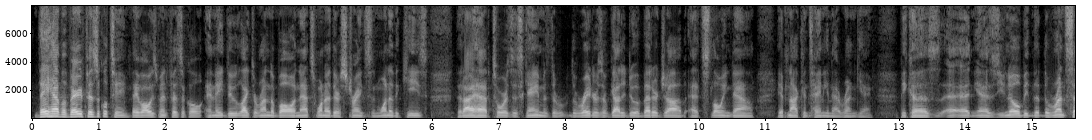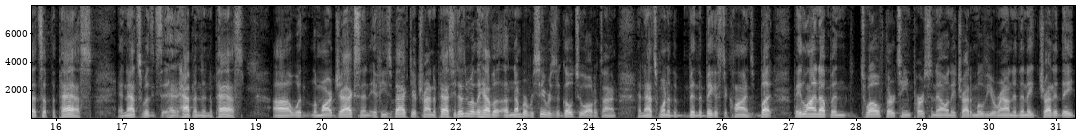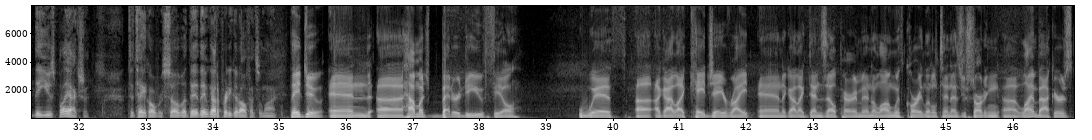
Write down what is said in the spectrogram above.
They have a very physical team. They've always been physical, and they do like to run the ball, and that's one of their strengths. And one of the keys that I have towards this game is the the Raiders have got to do a better job at slowing down, if not containing that run game because uh, as you know, the, the run sets up the pass, and that's what happened in the past uh, with Lamar Jackson. If he's back there trying to pass, he doesn't really have a, a, number of receivers to go to all the time, and that's one of the been the biggest declines. But they line up in 12, 13 personnel, and they try to move you around, and then they try to they, they use play action to take over. So, but they, they've got a pretty good offensive line. They do. And uh, how much better do you feel with uh, a guy like KJ Wright and a guy like Denzel Perryman, along with Cory Littleton as your starting uh, linebackers?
